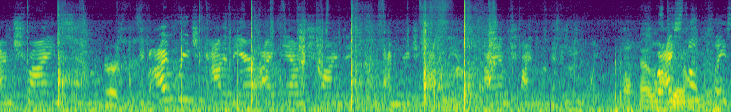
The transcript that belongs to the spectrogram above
I'm trying to if I'm reaching out of the air, I am trying to because I'm reaching out of the air. I am trying to hit a point. But I still good.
